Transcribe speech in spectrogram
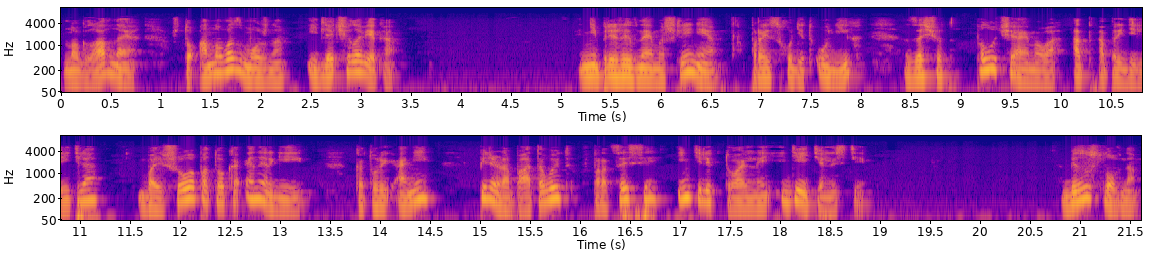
Но главное, что оно возможно и для человека. Непрерывное мышление происходит у них за счет получаемого от определителя большого потока энергии, который они перерабатывают в процессе интеллектуальной деятельности. Безусловно,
